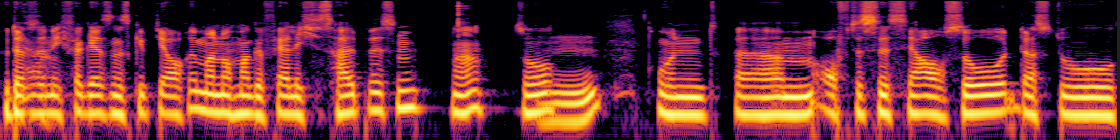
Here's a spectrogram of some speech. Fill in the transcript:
Du darfst ja. Ja. nicht vergessen, es gibt ja auch immer noch mal gefährliches Halbwissen. Ne? So. mh, Und ähm, oft ist es ja auch so, dass du,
